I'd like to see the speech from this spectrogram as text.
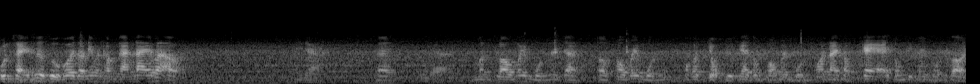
คุณใส่เสื้อสูทเข้าไปตอนนี้มันทำงานได้เปล่าไม่ได้ใช่มันเราไม่หมุนอาจารย์เออเราไม่หมุนมันก็จบอยู่แค่ตรงเราไม่หมุนเพราะนายต้องแก้ไอ้ตรงที่ไม่หมุนก่อน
